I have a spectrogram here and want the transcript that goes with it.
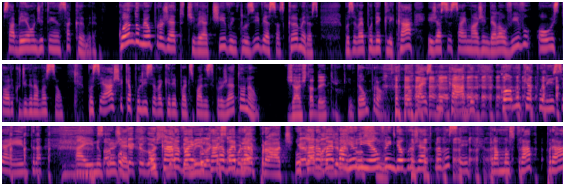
saber onde tem essa câmera. Quando o meu projeto estiver ativo, inclusive essas câmeras, você vai poder clicar e já acessar a imagem dela ao vivo ou o histórico de gravação. Você acha que a polícia vai querer participar desse projeto ou não? Já está dentro. Então pronto. Então tá explicado como que a polícia entra aí no Sabe projeto. por que eu gosto o cara da vai, Camila? o Que cara vai pra, é prática, O cara vai vai para reunião vender o projeto para você, para mostrar para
